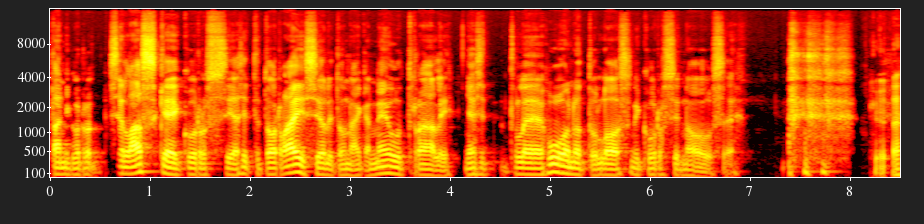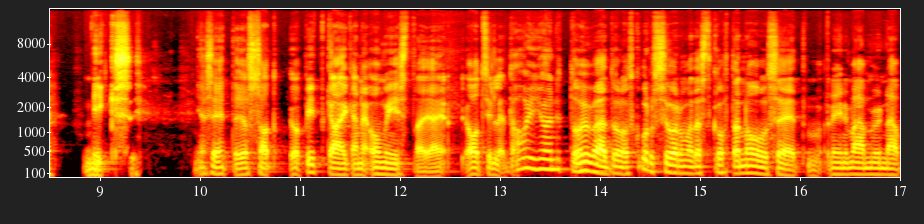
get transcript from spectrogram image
Tai niin kuin se laskee kurssia, ja sitten tuo raisi oli tuon aika neutraali, ja sitten tulee huono tulos, niin kurssi nousee. Kyllä. Miksi? Ja se, että jos sä oot jo pitkäaikainen omistaja ja oot silleen, että oi joo, nyt on hyvä tulos, kurssi varmaan tästä kohta nousee, että, niin mä myyn nämä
